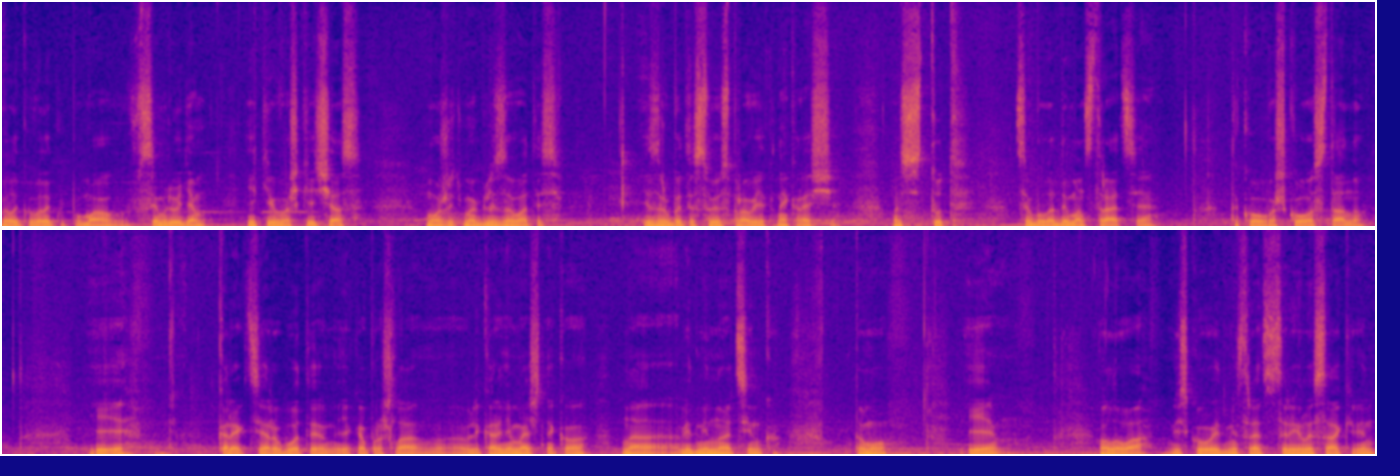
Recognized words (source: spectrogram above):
велику-велику повагу всім людям, які в важкий час можуть мобілізуватись і зробити свою справу як найкраще. Ось тут це була демонстрація такого важкого стану і корекція роботи, яка пройшла в лікарні Мечникова на відмінну оцінку. Тому і голова військової адміністрації Сергій Лисак, він,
